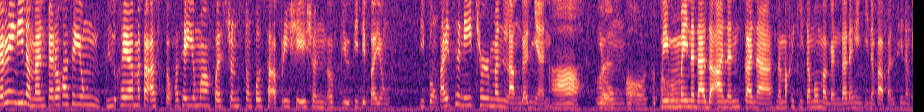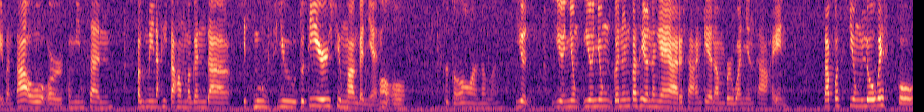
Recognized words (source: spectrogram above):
pero hindi naman, pero kasi yung, kaya mataas to, kasi yung mga questions tungkol sa appreciation of beauty, di ba, yung tipong kahit sa nature man lang, ganyan. Ah, well, Yung- oo, totoo. May, may nadadaanan ka na, na makikita mo maganda na hindi napapansin ng ibang tao, or kung minsan, pag may nakita kang maganda, it moves you to tears, yung mga ganyan. Oo. Totoo nga naman. yun, yun yung, yun yung, ganun kasi yung nangyayari sa akin, kaya number one yan sa akin. Tapos yung lowest ko,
